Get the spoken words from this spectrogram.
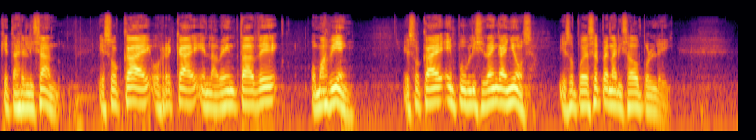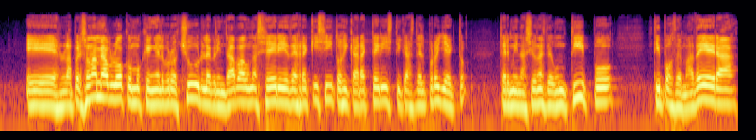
que están realizando. Eso cae o recae en la venta de, o más bien, eso cae en publicidad engañosa y eso puede ser penalizado por ley. Eh, la persona me habló como que en el brochure le brindaba una serie de requisitos y características del proyecto, terminaciones de un tipo, tipos de madera,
